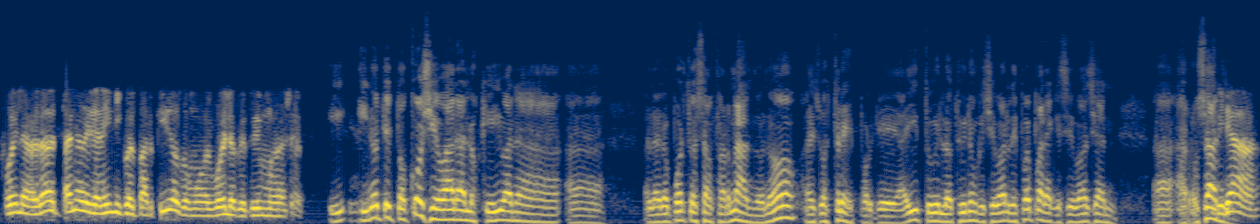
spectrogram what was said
fue la verdad tan adrenalínico el partido como el vuelo que tuvimos ayer. Y, y no te tocó llevar a los que iban a, al aeropuerto de San Fernando, ¿no? A esos tres, porque ahí tuvi, los tuvieron que llevar después para que se vayan a, Rosario. Mirá,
